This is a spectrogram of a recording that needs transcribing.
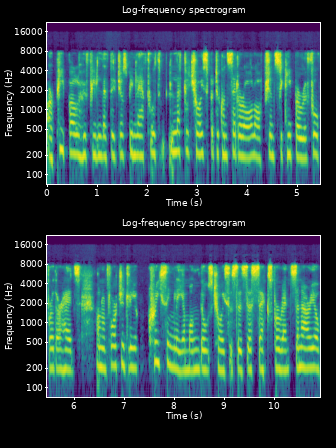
are people who feel that they've just been left with little choice but to consider all options to keep a roof over their heads. And unfortunately, increasingly among those choices is this sex for rent scenario.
